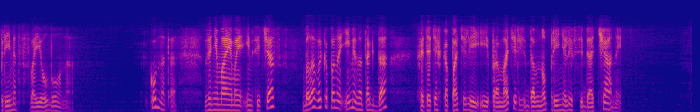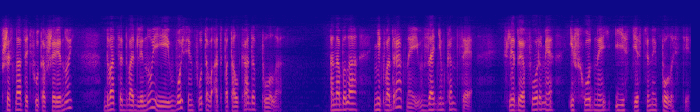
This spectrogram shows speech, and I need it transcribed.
примет в свое лоно». Комната, занимаемая им сейчас, была выкопана именно тогда, хотя тех копателей и проматери давно приняли в себя чаны. В 16 футов шириной 22 длиной и 8 футов от потолка до пола. Она была не квадратной в заднем конце, следуя форме исходной естественной полости.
